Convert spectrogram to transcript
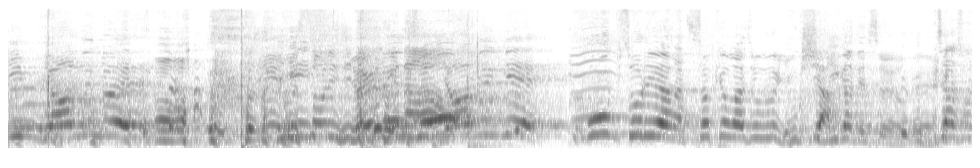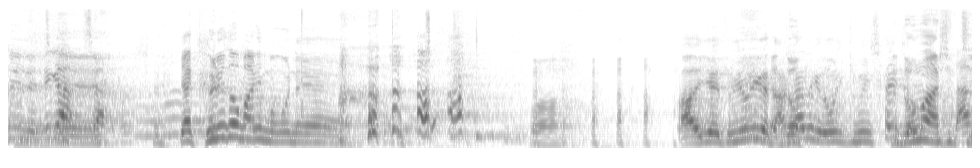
입 여는 거에 이 소리지 나 여는 게 호흡 소리와 같이 섞여가지고 62가 됐어요 네. 자 소리를 내가 자. 야 그래도 많이 먹으네. 아 이게 동영이가 나가는 게 너무 기분이 차이죠. 너무 아쉽지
